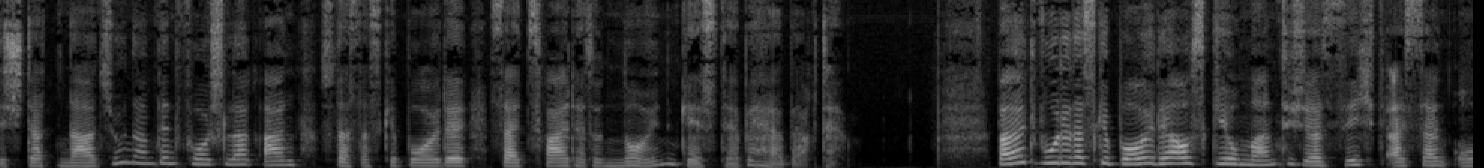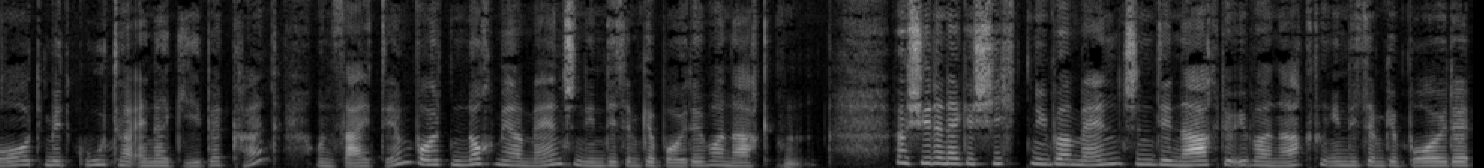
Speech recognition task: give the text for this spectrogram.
Die Stadt Naju nahm den Vorschlag an, sodass das Gebäude seit 2009 Gäste beherbergte. Bald wurde das Gebäude aus geomantischer Sicht als ein Ort mit guter Energie bekannt und seitdem wollten noch mehr Menschen in diesem Gebäude übernachten. Verschiedene Geschichten über Menschen, die nach der Übernachtung in diesem Gebäude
